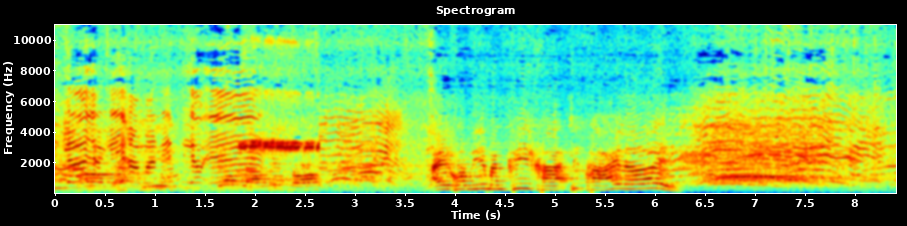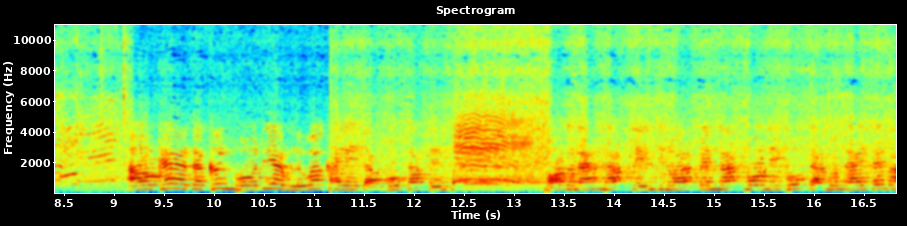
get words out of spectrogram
นเยอะอย่างนี้เอามานิดเดียวเอพวกเรางเรียกร้อง ไอคนนี้มันขี้ขาดชิบหายเลย เอาแค่จะขึ้นโพเดียมหรือว่าใครจำคุกทักษิณเพราะฉะนั้นทักษิณชินวัตรเป็นนักโทษหนีคุกจากเมืองไทยใช่ไหม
